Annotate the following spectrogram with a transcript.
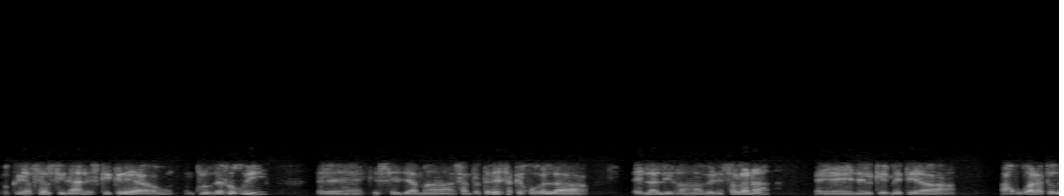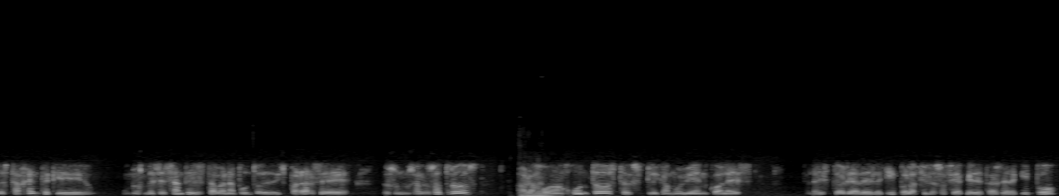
lo que hace al final es que crea un, un club de rugby eh, que se llama Santa Teresa, que juega en la, en la liga venezolana, eh, en el que mete a, a jugar a toda esta gente que unos meses antes estaban a punto de dispararse los unos a los otros, ahora juegan juntos, te explica muy bien cuál es la historia del equipo, la filosofía que hay detrás del equipo.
